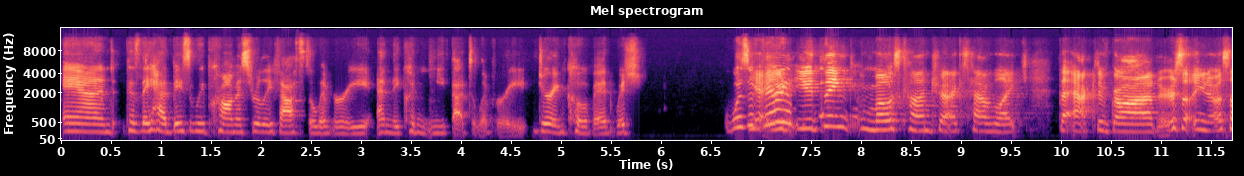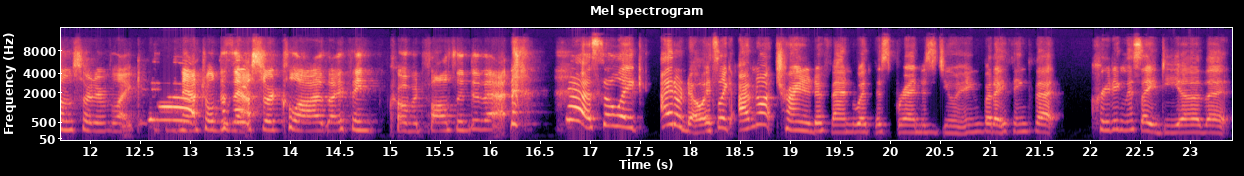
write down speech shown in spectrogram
And because they had basically promised really fast delivery and they couldn't meet that delivery during covid which was a yeah, very you'd, you'd, think most contracts have like the act of god or so, you know some sort of like yeah, natural disaster clause. I think covid falls into that yeah so like i don't know. It's like i'm not trying to defend what this brand is doing but i think that creating this idea that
